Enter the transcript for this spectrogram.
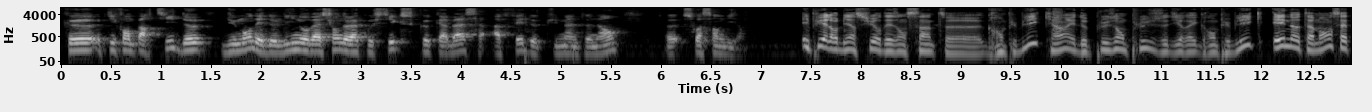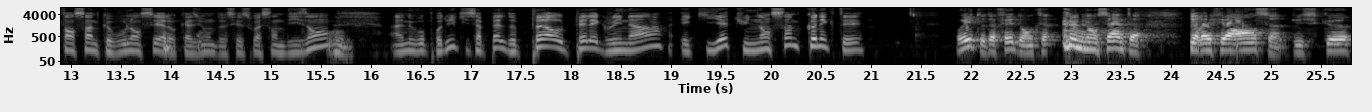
que, qui font partie de, du monde et de l'innovation de l'acoustique, ce que Cabas a fait depuis maintenant 70 euh, ans. Et puis alors bien sûr des enceintes grand public, hein, et de plus en plus je dirais grand public, et notamment cette enceinte que vous lancez à l'occasion de ces 70 ans, un nouveau produit qui s'appelle The Pearl Pellegrina, et qui est une enceinte connectée. Oui, tout à fait. Donc, une enceinte de référence puisque euh,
